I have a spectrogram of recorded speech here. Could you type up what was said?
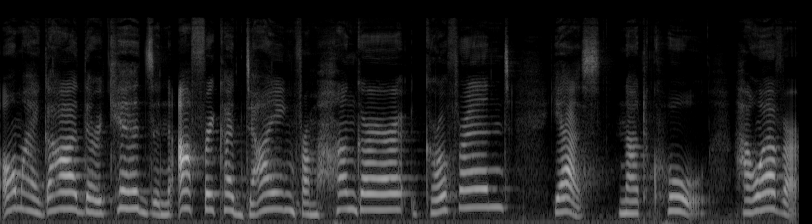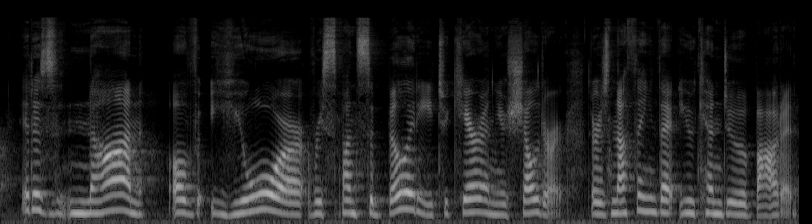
oh my God, there are kids in Africa dying from hunger. Girlfriend, yes, not cool. However, it is none of your responsibility to carry on your shoulder. There's nothing that you can do about it.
